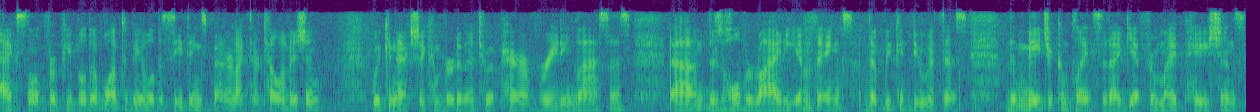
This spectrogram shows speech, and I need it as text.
excellent for people that want to be able to see things better like their television. We can actually convert them into a pair of reading glasses. Um, there's a whole variety of things that we can do with this. The major complaints that I get from my patients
